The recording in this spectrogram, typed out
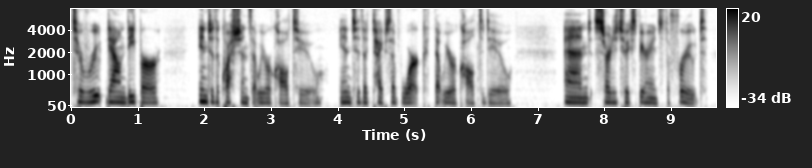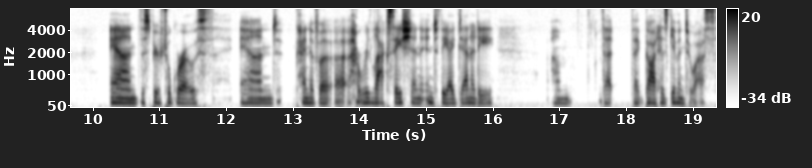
to root down deeper into the questions that we were called to, into the types of work that we were called to do, and started to experience the fruit and the spiritual growth and kind of a, a relaxation into the identity um, that that God has given to us.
